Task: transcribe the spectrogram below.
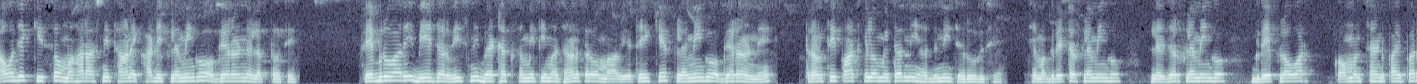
આવો જ એક કિસ્સો મહારાષ્ટ્રની થાણે ખાડી ફ્લેમિંગો અભયારણ્યને લગતો છે. ફેબ્રુઆરી બે હજાર વીસની બેઠક સમિતિમાં જાણ કરવામાં આવી હતી કે ફ્લેમિંગો અભયારણ્યને ત્રણથી પાંચ કિલોમીટરની હદની જરૂર છે, જેમાં greater flamingo, lesser flamingo, grey plover, common sandpiper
